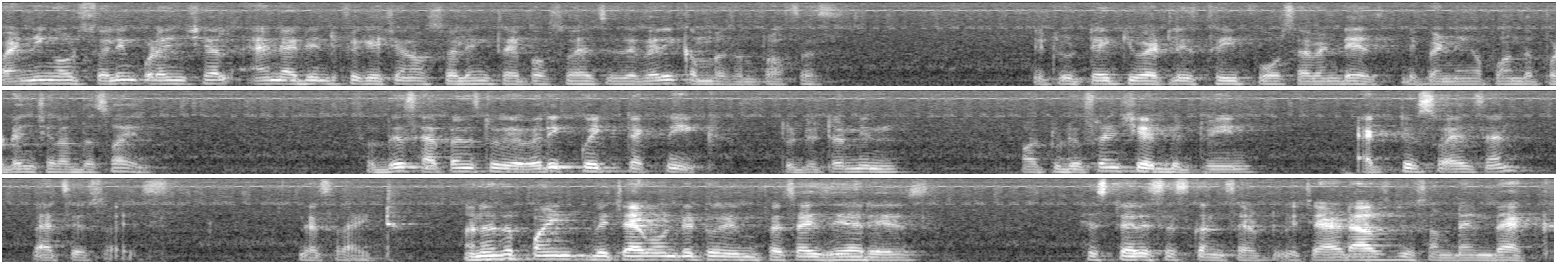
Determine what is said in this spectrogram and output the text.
finding out swelling potential and identification of swelling type of soils is a very cumbersome process it would take you at least 3, 4, 7 days depending upon the potential of the soil. So this happens to be a very quick technique to determine or to differentiate between active soils and passive soils. That's right. Another point which I wanted to emphasize here is hysteresis concept which I had asked you some time back.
